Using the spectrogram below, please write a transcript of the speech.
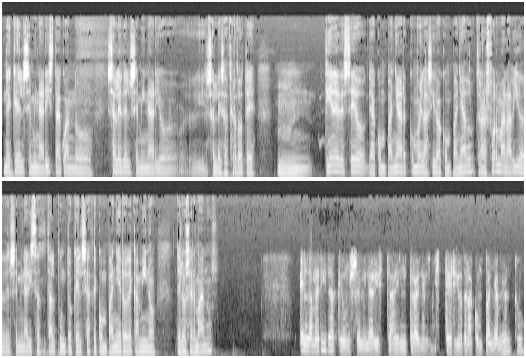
de que el seminarista cuando sale del seminario y sale sacerdote mm, tiene deseo de acompañar como él ha sido acompañado? ¿Transforma la vida del seminarista hasta tal punto que él se hace compañero de camino de los hermanos? En la medida que un seminarista entra en el misterio del acompañamiento,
